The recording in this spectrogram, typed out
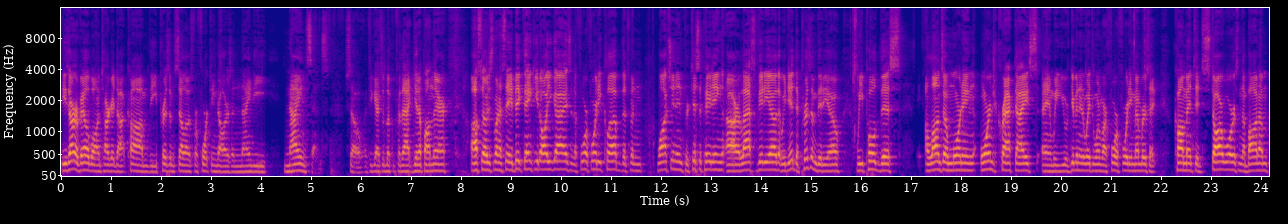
these are available on Target.com, the Prizm Cellos for $14.99. So if you guys are looking for that, get up on there. Also, I just want to say a big thank you to all you guys in the 440 Club that's been watching and participating. Our last video that we did, the Prizm video, we pulled this Alonzo Mourning Orange Cracked Ice, and we were giving it away to one of our 440 members that commented Star Wars in the bottom.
